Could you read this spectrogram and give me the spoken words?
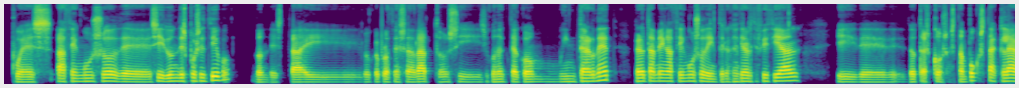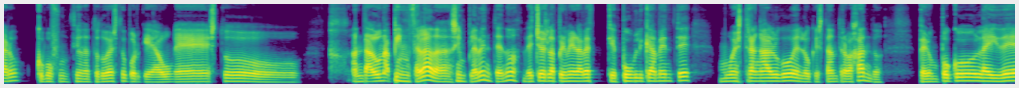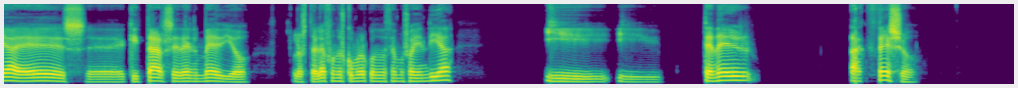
pues hacen uso de, sí, de un dispositivo donde está ahí lo que procesa datos y se conecta con internet pero también hacen uso de inteligencia artificial y de, otras cosas. Tampoco está claro cómo funciona todo esto porque aún esto han dado una pincelada simplemente, ¿no? De hecho es la primera vez que públicamente muestran algo en lo que están trabajando. Pero un poco la idea es eh, quitarse del medio los teléfonos como los conocemos hoy en día y, y tener acceso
